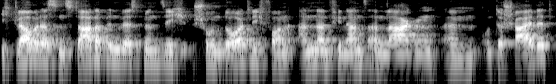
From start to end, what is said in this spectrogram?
ich glaube, dass ein Startup-Investment sich schon deutlich von anderen Finanzanlagen ähm, unterscheidet.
